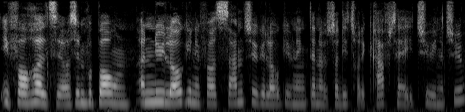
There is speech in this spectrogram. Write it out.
i forhold til os inde på borgen, og en ny lovgivning for samtykkelovgivning, den er jo så lige trådt i kraft her i 2021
